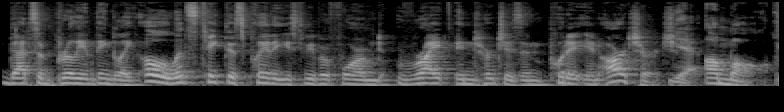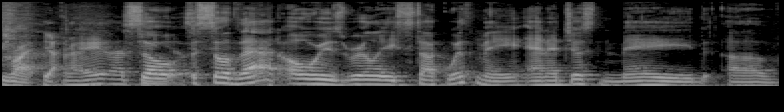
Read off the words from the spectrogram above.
that's a brilliant thing to like. Oh, let's take this play that used to be performed right in churches and put it in our church. Yeah. a mall. Right. Yeah. Right. That's So genius. so that always really stuck with me, and it just made of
